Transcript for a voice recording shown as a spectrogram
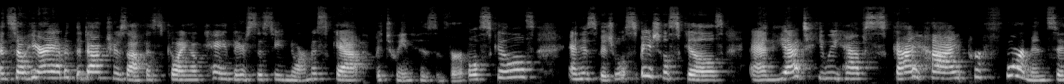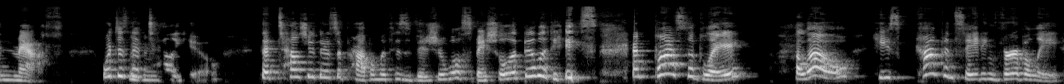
And so here I am at the doctor's office going, okay, there's this enormous gap between his verbal skills and his visual spatial skills. And yet we have sky high performance in math. What does that mm-hmm. tell you? That tells you there's a problem with his visual spatial abilities. and possibly, hello, he's compensating verbally.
